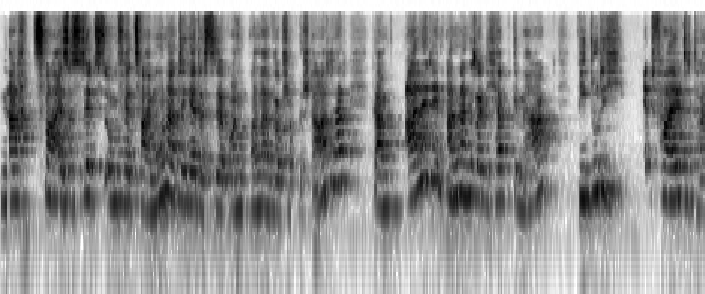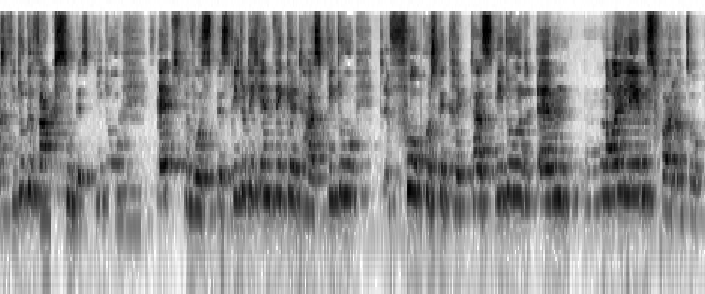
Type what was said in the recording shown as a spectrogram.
nach zwei, also es ist jetzt ungefähr zwei Monate her, dass dieser Online-Workshop gestartet hat, da haben alle den anderen gesagt, ich habe gemerkt, wie du dich entfaltet hast, wie du gewachsen bist, wie du selbstbewusst bist, wie du dich entwickelt hast, wie du Fokus gekriegt hast, wie du ähm, neue Lebensfreude und so.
